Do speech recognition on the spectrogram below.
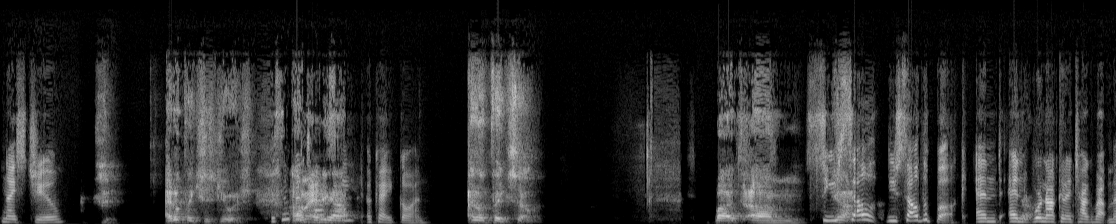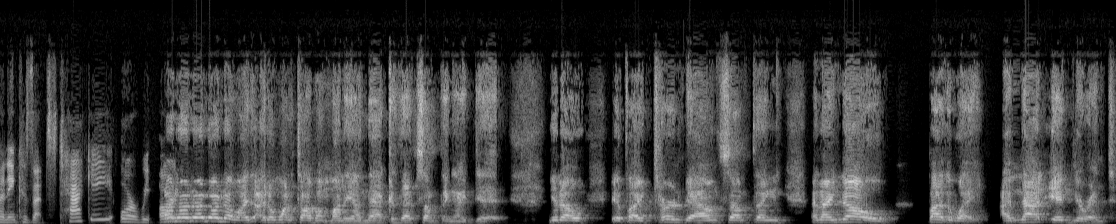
Nice Jew. I don't think she's Jewish. Isn't um, anyhow, okay, go on. I don't think so. But um, so you yeah. sell you sell the book, and and we're not going to talk about money because that's tacky, or we. Are no no no no! I, I don't want to talk about money on that because that's something I did. You know, if I turn down something, and I know, by the way, I'm not ignorant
